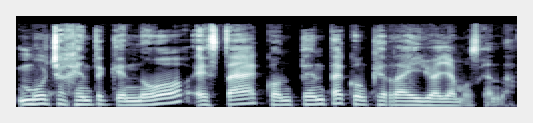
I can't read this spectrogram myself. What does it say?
Mucha gente que no está contenta con que Ray y yo hayamos ganado.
